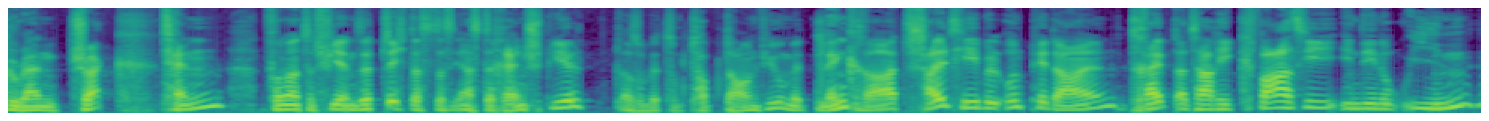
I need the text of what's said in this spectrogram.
Grand Track 10 von 1974, das ist das erste Rennspiel, also mit so einem Top-Down-View, mit Lenkrad, Schalthebel und Pedalen, treibt Atari quasi in den Ruin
